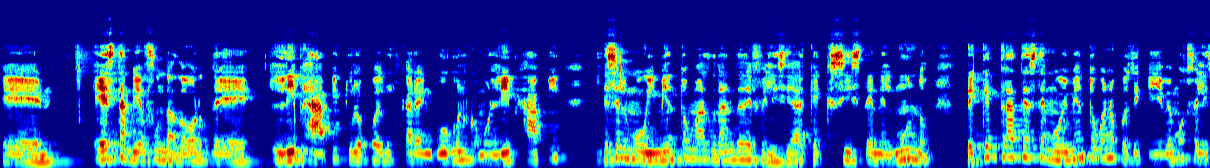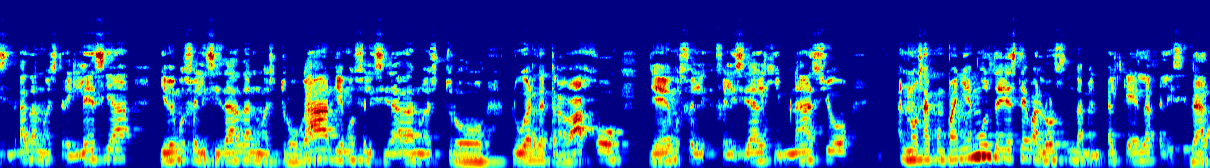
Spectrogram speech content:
eh, es también fundador de Live Happy. Tú lo puedes buscar en Google como Live Happy y es el movimiento más grande de felicidad que existe en el mundo. ¿De qué trata este movimiento? Bueno, pues de que llevemos felicidad a nuestra iglesia, llevemos felicidad a nuestro hogar, llevemos felicidad a nuestro lugar de trabajo, llevemos felicidad al gimnasio, nos acompañemos de este valor fundamental que es la felicidad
